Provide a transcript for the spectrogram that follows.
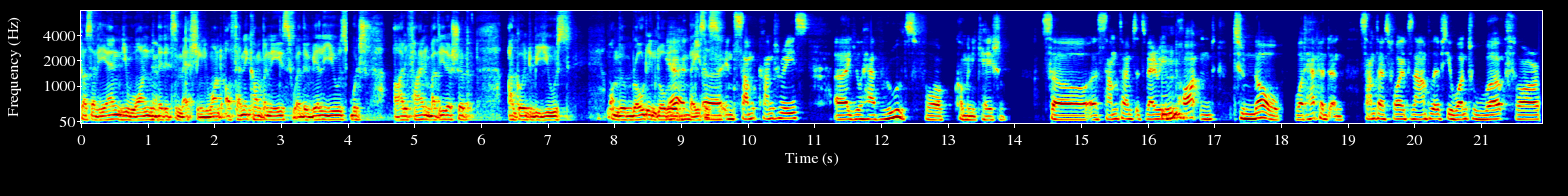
because at the end you want yeah. that it's matching you want authentic companies where the values which are defined by leadership are going to be used on the broad and global yeah, and, basis. Uh, in some countries, uh, you have rules for communication. So uh, sometimes it's very mm-hmm. important to know what happened. And sometimes, for example, if you want to work for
